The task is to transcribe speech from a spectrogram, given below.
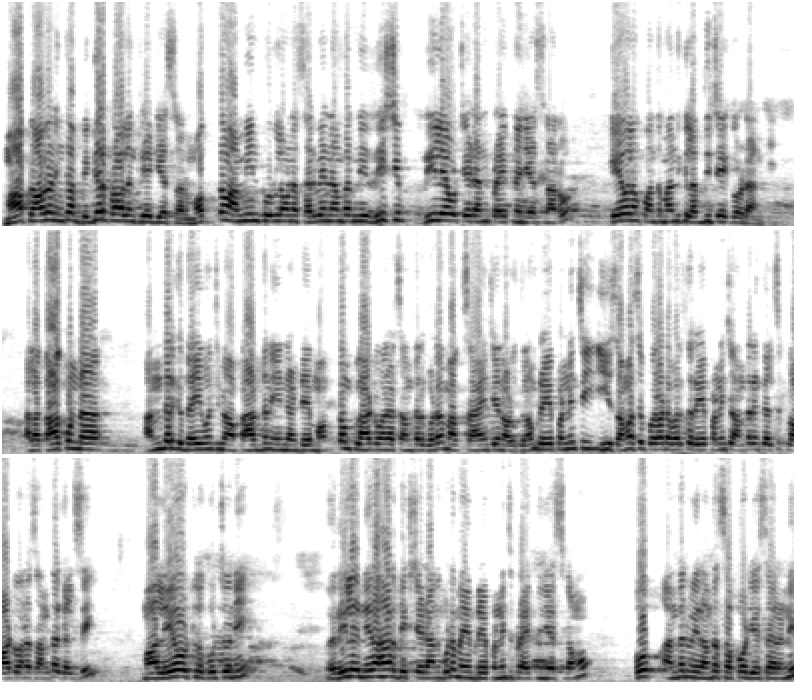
మా ప్రాబ్లం ఇంకా బిగ్గర్ ప్రాబ్లం క్రియేట్ చేస్తున్నారు. మొత్తం అమీన్పూర్లో ఉన్న సర్వే నెంబర్ని రీషిఫ్ట్ రీలేఅవుట్ చేయడానికి ప్రయత్నం చేస్తున్నారు. కేవలం కొంతమందికి లబ్ధి చేకూరడానికి. అలా కాకుండా అందరికి దయ ఉంచి మా ప్రార్థన ఏంటంటే మొత్తం ప్లాట్ ఓనర్స్ అందరూ కూడా మాకు సాయం చేయని అడుగుతున్నాం. రేపటి నుంచి ఈ సమస్య పోరాట వరకు రేపటి నుంచి అందరం కలిసి ప్లాట్ ఓనర్స్ అంతా కలిసి మా లేఅవుట్లో కూర్చొని రిలే నిరాహార దీక్ష చేయడానికి కూడా మేము రేపటి నుంచి ప్రయత్నం చేస్తున్నాము. హోప్ అందరు మీరు అందరూ సపోర్ట్ చేశారని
